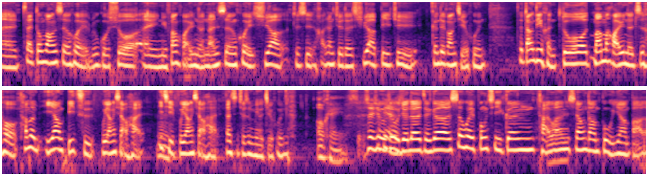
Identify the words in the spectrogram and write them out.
呃，在东方社会，如果说，哎，女方怀孕了，男生会需要，就是好像觉得需要必须去跟对方结婚。在当地很多妈妈怀孕了之后，他们一样彼此抚养小孩，一起抚养小孩，嗯，但是就是没有结婚。OK，所以就所以我觉得整个社会风气跟台湾相当不一样吧，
